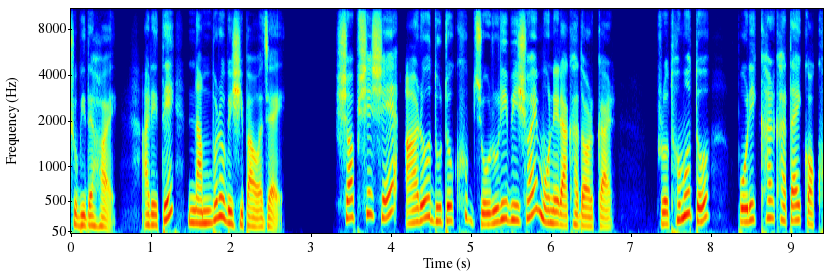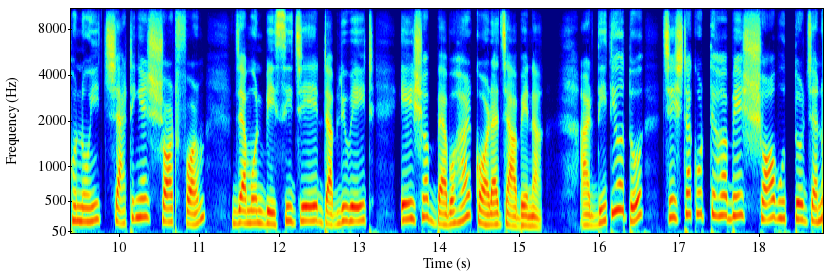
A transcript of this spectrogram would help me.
সুবিধা হয়, আর এতে নাম্বারও বেশি পাওয়া যায়। সবশেষে আরও দুটো খুব জরুরি বিষয় মনে রাখা দরকার। প্রথমত, পরীক্ষার খাতায় কখনোই চ্যাটিংয়ের শর্ট ফর্ম, যেমন বেসিজে ডাব্লিউ এইট এইসব ব্যবহার করা যাবে না। আর দ্বিতীয়ত, চেষ্টা করতে হবে সব উত্তর যেন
